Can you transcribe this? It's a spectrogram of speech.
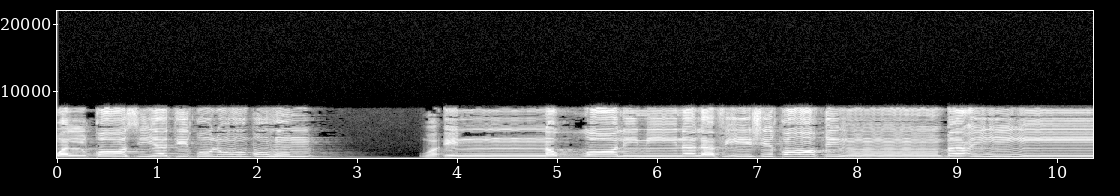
والقاسيه قلوبهم وان الظالمين لفي شقاق بعيد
